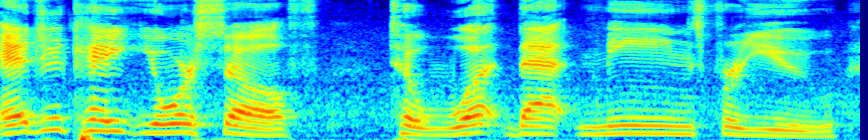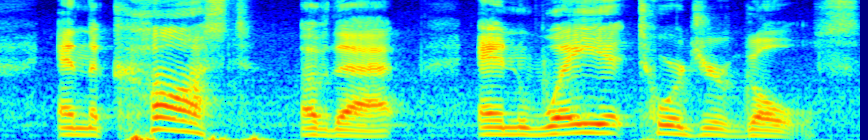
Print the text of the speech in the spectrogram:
educate yourself to what that means for you and the cost of that and weigh it towards your goals.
